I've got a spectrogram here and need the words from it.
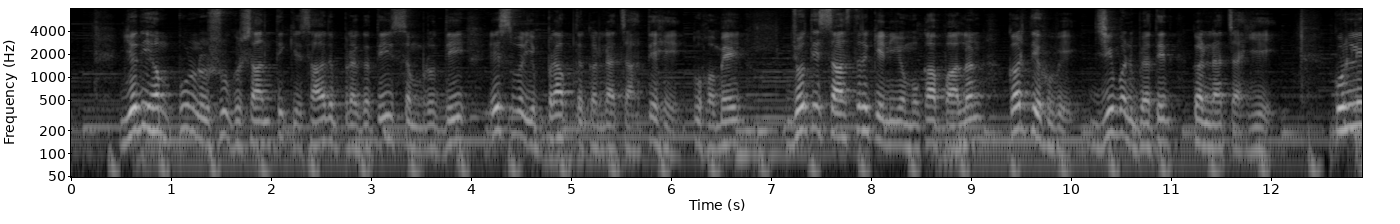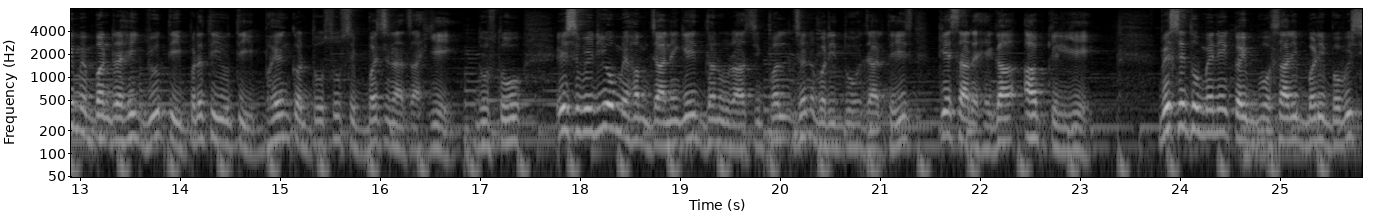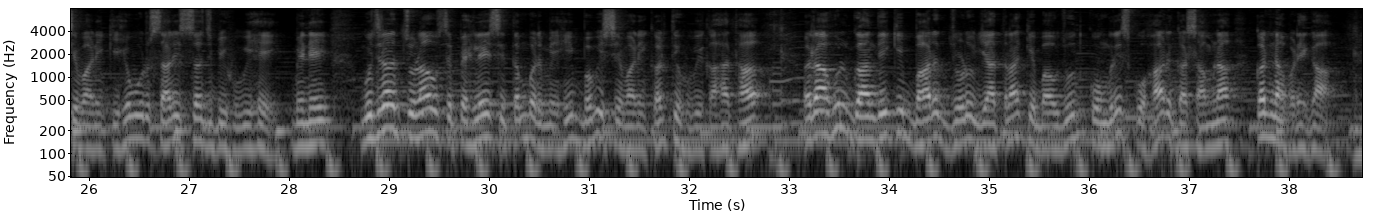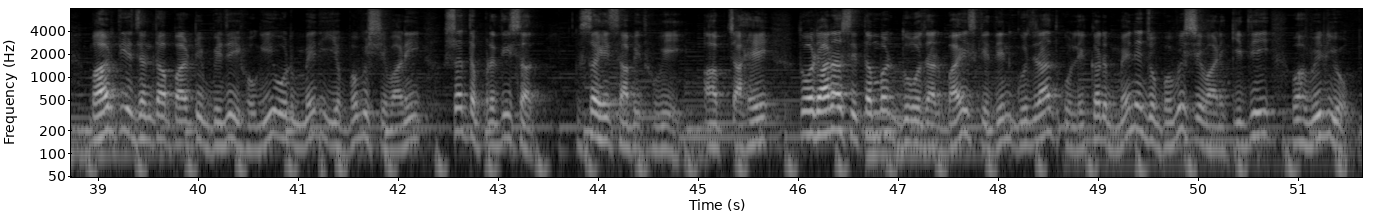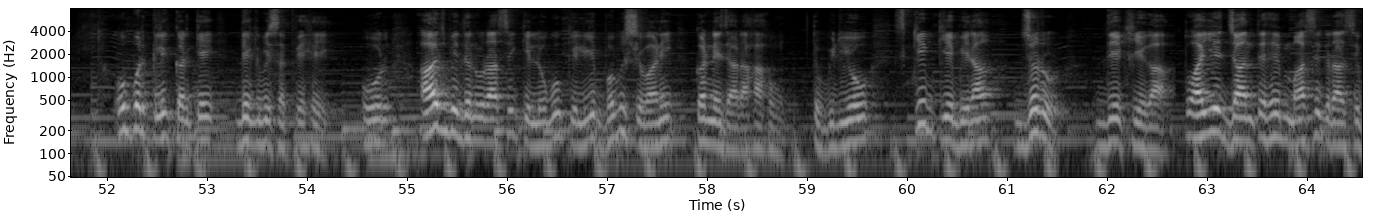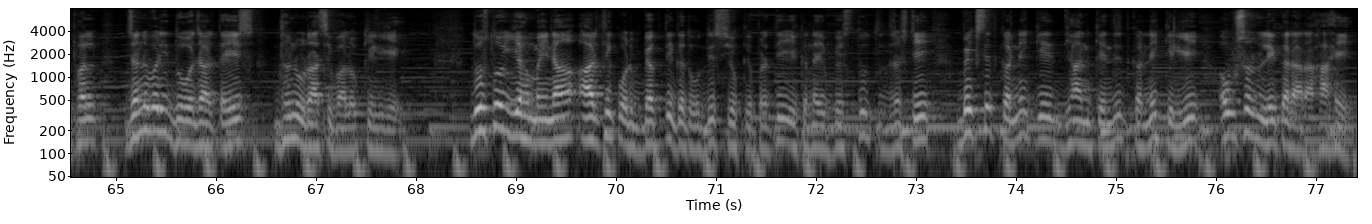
यदि हम पूर्ण सुख शांति के साथ प्रगति, समृद्धि, ऐश्वर्य प्राप्त करना चाहते हैं तो हमें ज्योतिष शास्त्र के नियमों का पालन करते हुए जीवन व्यतीत करना चाहिए। कुंडली में बन रही युति, प्रतियुति भयंकर दोषों से बचना चाहिए। दोस्तों, इस वीडियो में हम जानेंगे धनु राशि फल जनवरी 2023 कैसा रहेगा आपके लिए। वैसे तो मैंने कई सारी बड़ी भविष्यवाणी की है और सारी सच भी हुई है। मैंने गुजरात चुनाव से पहले सितंबर में ही भविष्यवाणी करते हुए कहा था, राहुल गांधी की भारत जोड़ो यात्रा के बावजूद कांग्रेस को हार का सामना करना पड़ेगा। भारतीय जनता पार्टी विजयी होगी और मेरी यह भविष्यवाणी शत प्रतिशत सही साबित हुई। आप चाहे तो 18 सितंबर 2022 के दिन गुजरात को लेकर मैंने जो भविष्यवाणी की थी, वह वीडियो ऊपर क्लिक करके देख भी सकते हैं और आज भी धनुराशि के लोगों के लिए भविष्यवाणी करने जा रहा हूँ। तो वीडियो स्किप किए बिना ज़रूर देखिएगा। तो आइए जानते हैं मासिक राशिफल जनवरी 2023 धनु राशि वालों के लिए। दोस्तों, यह महीना आर्थिक और व्यक्तिगत उद्देश्यों के प्रति एक नई विस्तृत दृष्टि विकसित करने के, ध्यान केंद्रित करने के लिए अवसर लेकर आ रहा है।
